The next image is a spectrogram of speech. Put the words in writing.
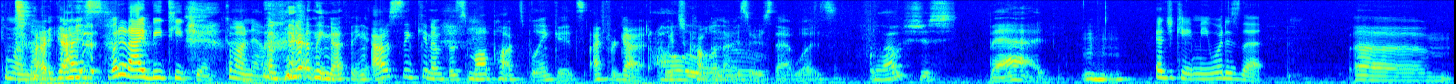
Come on now. sorry guys. What did I be teaching? Come on now. Apparently nothing. I was thinking of the smallpox blankets. I forgot which Oh. colonizers that was. well, that was just bad. hmm Educate me. What is that? Um,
